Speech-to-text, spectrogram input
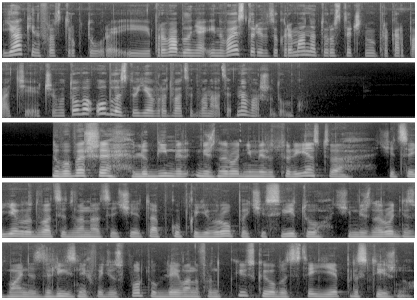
як інфраструктури і приваблення інвесторів, зокрема на туристичному Прикарпатті. Чи готова область до Євро 2012 на вашу думку? Ну, по-перше, любі міжнародні міроприємства, чи це Євро 2012, чи етап Кубка Європи, чи світу, чи міжнародні змагання з різних видів спорту для Івано-Франківської області це є престижно.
